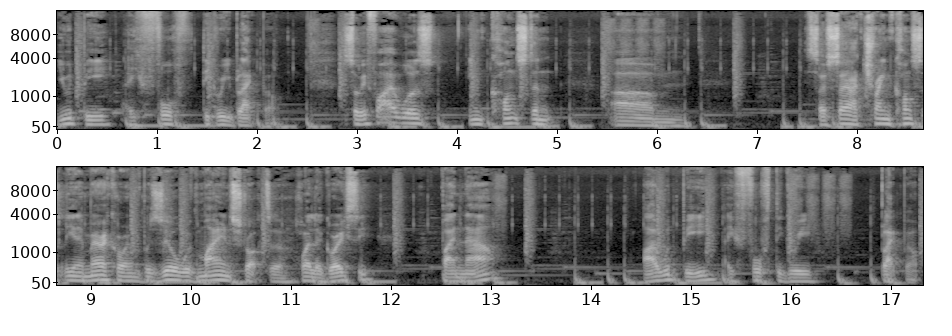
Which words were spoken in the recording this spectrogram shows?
you would be a fourth degree black belt. So if I was in constant um, so, say I train constantly in America or in Brazil with my instructor, Royler Gracie, by now I would be a fourth degree black belt.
